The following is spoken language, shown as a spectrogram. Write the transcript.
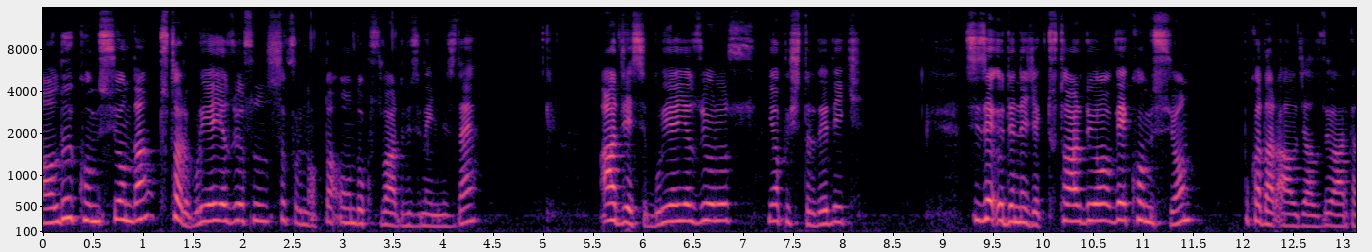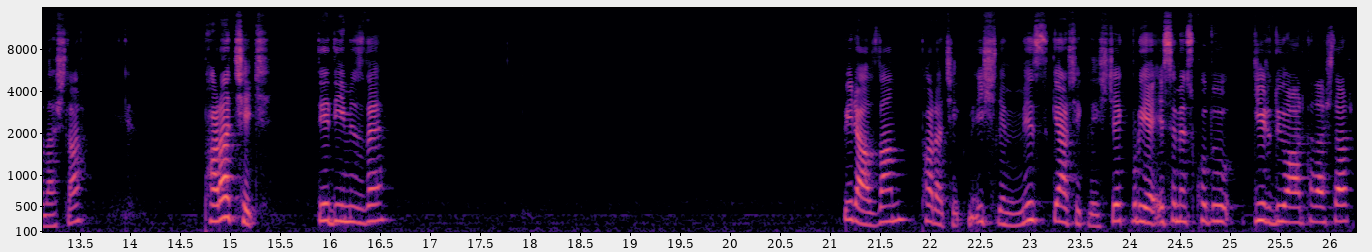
Aldığı komisyonda tutarı buraya yazıyorsunuz. 0.19 vardı bizim elimizde. Adresi buraya yazıyoruz. Yapıştır dedik. Size ödenecek tutar diyor ve komisyon bu kadar alacağız diyor arkadaşlar. Para çek dediğimizde birazdan para çekme işlemimiz gerçekleşecek. Buraya SMS kodu gir diyor arkadaşlar.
